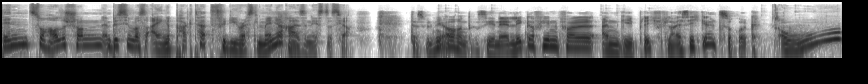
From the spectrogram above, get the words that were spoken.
denn zu Hause schon ein bisschen was eingepackt hat für die WrestleMania-Reise nächstes Jahr. Das würde mich auch interessieren. Er legt auf jeden Fall angeblich fleißig Geld zurück. Oh.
